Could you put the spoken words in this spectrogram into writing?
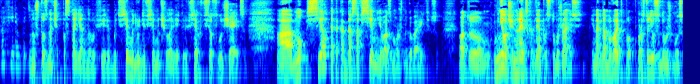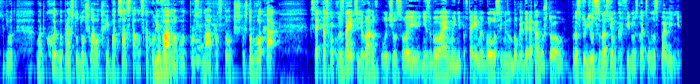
в эфире быть. Ну что значит постоянно в эфире быть? Все мы люди, все мы человеки, у всех все случается. А, ну, сел это когда совсем невозможно говорить. Вот э, мне очень нравится, когда я простужаюсь. Иногда бывает, простудился, думаешь, господи, вот, вот хоть бы простуда ушла, вот хрипотца осталось, как у Ливанова, вот просто-напросто, вот, чтобы вот так. Кстати, насколько вы знаете, Ливанов получил свой незабываемый, неповторимый голос именно благодаря тому, что простудился на съемках фильма, схватил воспаление.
